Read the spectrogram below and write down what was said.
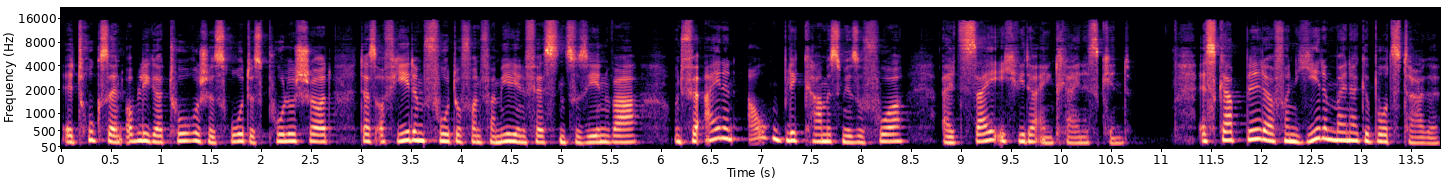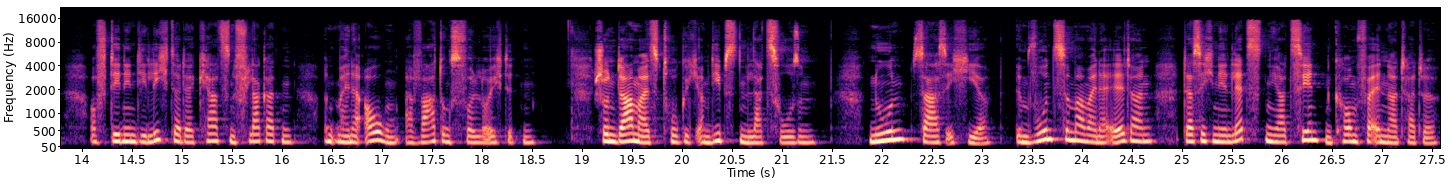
Er trug sein obligatorisches rotes Poloshirt, das auf jedem Foto von Familienfesten zu sehen war, und für einen Augenblick kam es mir so vor, als sei ich wieder ein kleines Kind. Es gab Bilder von jedem meiner Geburtstage, auf denen die Lichter der Kerzen flackerten und meine Augen erwartungsvoll leuchteten. Schon damals trug ich am liebsten Latzhosen. Nun saß ich hier, im Wohnzimmer meiner Eltern, das sich in den letzten Jahrzehnten kaum verändert hatte,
